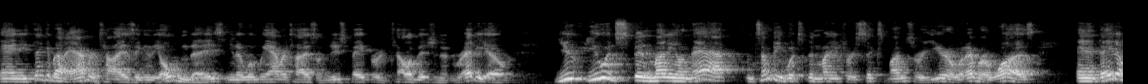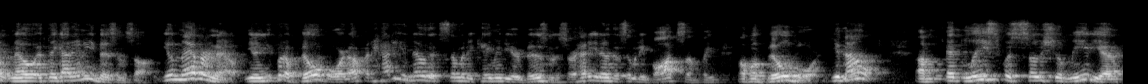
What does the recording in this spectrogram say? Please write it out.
And you think about advertising in the olden days, you know, when we advertised on newspaper and television and radio, you you would spend money on that. And some people would spend money for six months or a year or whatever it was. And they don't know if they got any business off. You'll never know. You know, you put a billboard up, but how do you know that somebody came into your business or how do you know that somebody bought something off a billboard? You don't. Um, at least with social media,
